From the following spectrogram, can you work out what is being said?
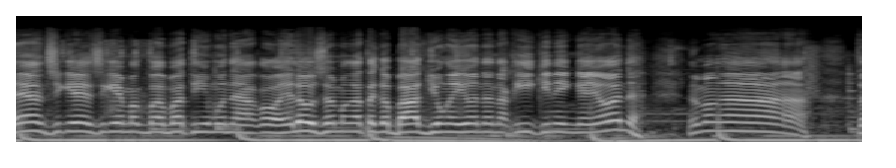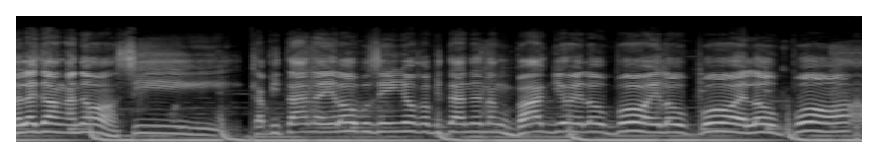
Ayan, sige, sige, magbabati muna ako. Hello sa mga taga Baguio ngayon na nakikinig ngayon. Ng mga talagang ano, si Kapitana, hello po sa inyo, Kapitana ng Baguio. Hello po, hello po, hello po.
